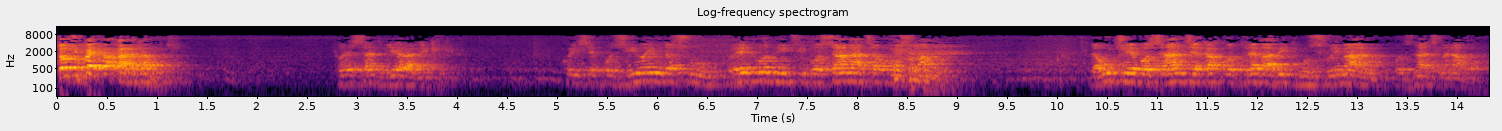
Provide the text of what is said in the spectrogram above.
To ću pet vakata tamo. To je sad vjera nekih koji se pozivaju da su predvodnici bosanaca u islamu. Da uče bosance kako treba biti musliman pod znacima navoda.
